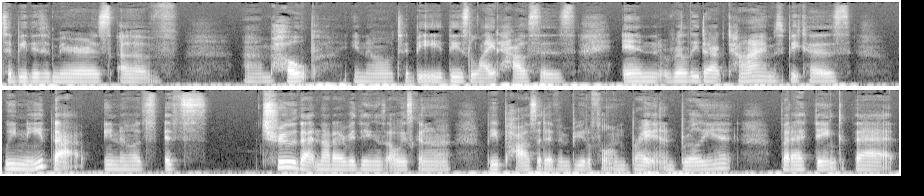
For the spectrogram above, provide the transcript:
to be these mirrors of um, hope, you know, to be these lighthouses in really dark times because we need that. You know, it's it's true that not everything is always going to be positive and beautiful and bright and brilliant, but I think that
